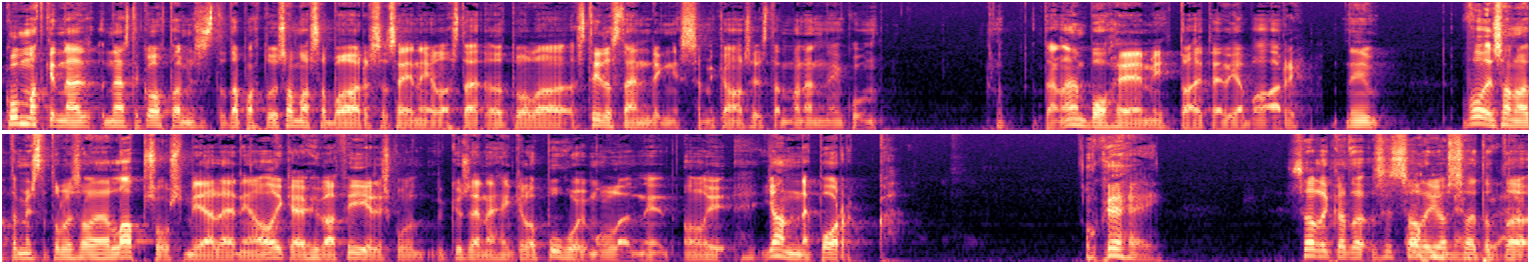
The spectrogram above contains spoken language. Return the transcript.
Kummatkin näistä kohtaamisista tapahtui samassa baarissa Seinäjoella, tuolla Still Standingissa, mikä on siis tämmönen niin kuin, tällainen boheemi taiteilijabaari. Niin voin sanoa, että mistä tuli sellainen lapsuus mieleen ja oikein hyvä fiilis, kun kyseinen henkilö puhui mulle, niin oli Janne Porkka. Okei. Okay. Se oli, kato, siis se oli jossain tota,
